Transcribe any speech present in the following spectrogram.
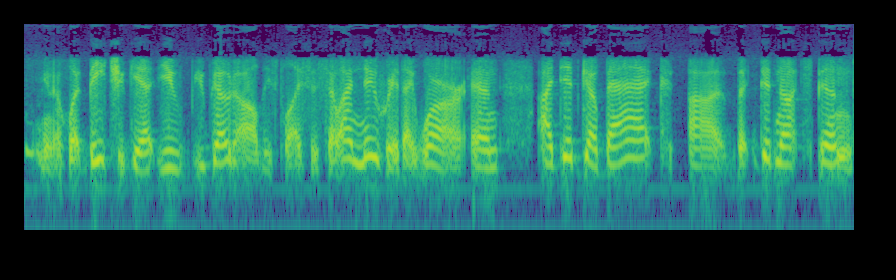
you know what beat you get, you you go to all these places. So I knew where they were, and I did go back, uh, but did not spend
